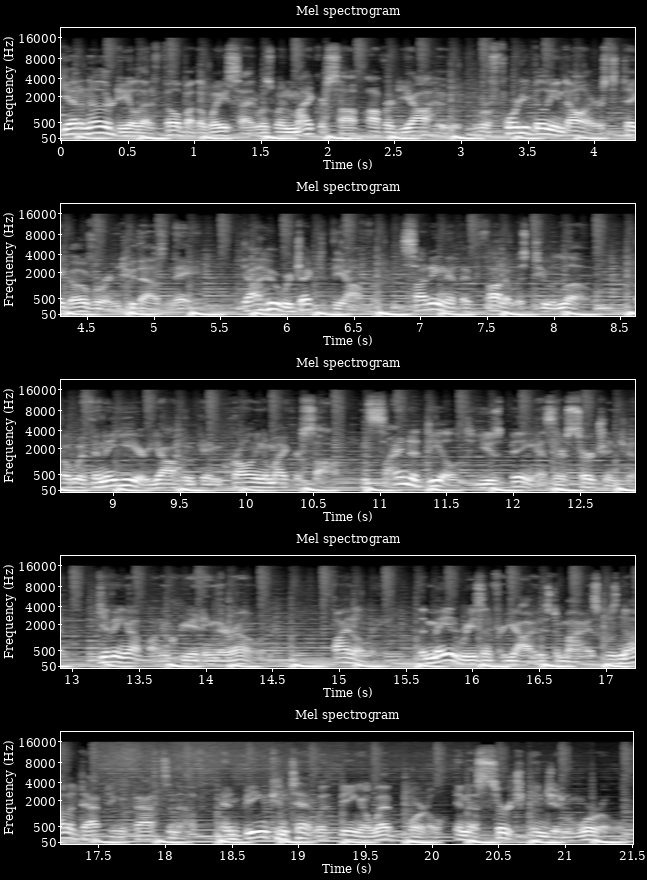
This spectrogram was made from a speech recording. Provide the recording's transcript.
Yet another deal that fell by the wayside was when Microsoft offered Yahoo over $40 billion to take over in 2008. Yahoo rejected the offer, citing that they thought it was too low. But within a year, Yahoo came crawling to Microsoft and signed a deal to use Bing as their search engine, giving up on creating their own. Finally, the main reason for Yahoo's demise was not adapting fast enough and being content with being a web portal in a search engine world.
